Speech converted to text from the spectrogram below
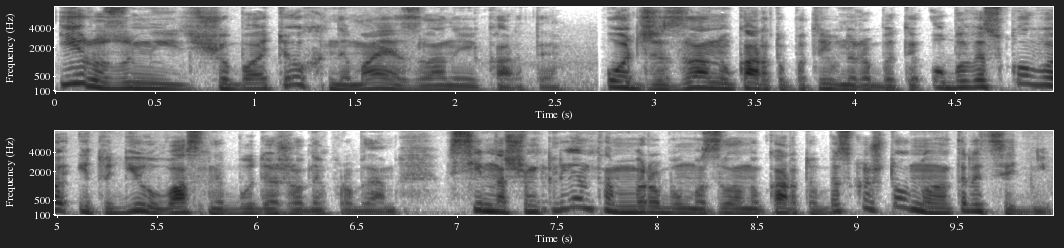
і розуміють, що багатьох немає зеленої карти. Отже, зелену карту потрібно робити обов'язково, і тоді у вас не буде жодних проблем. Всім нашим клієнтам ми робимо зелену карту безкоштовно на 30 днів.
